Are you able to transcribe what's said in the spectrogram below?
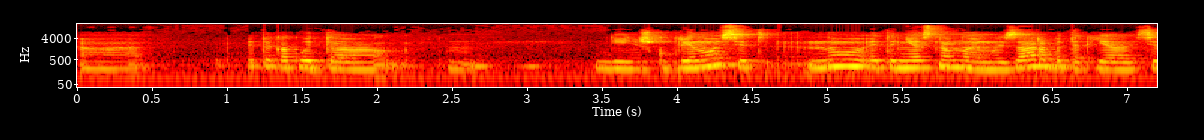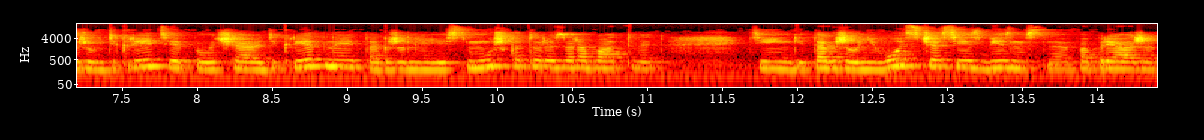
а, это какой-то денежку приносит, но это не основной мой заработок. Я сижу в декрете, получаю декретные, также у меня есть муж, который зарабатывает деньги. Также у него сейчас есть бизнес э, по пряже,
